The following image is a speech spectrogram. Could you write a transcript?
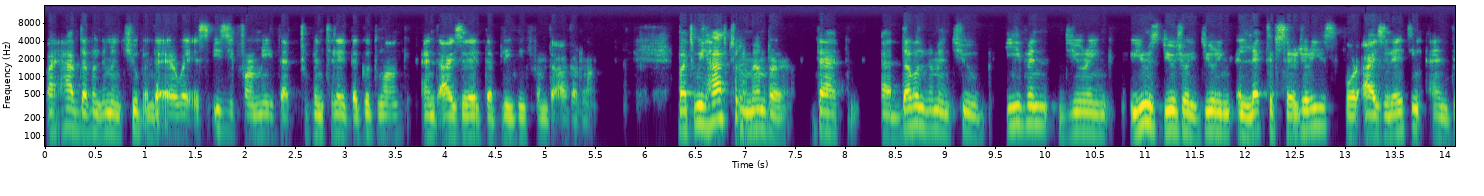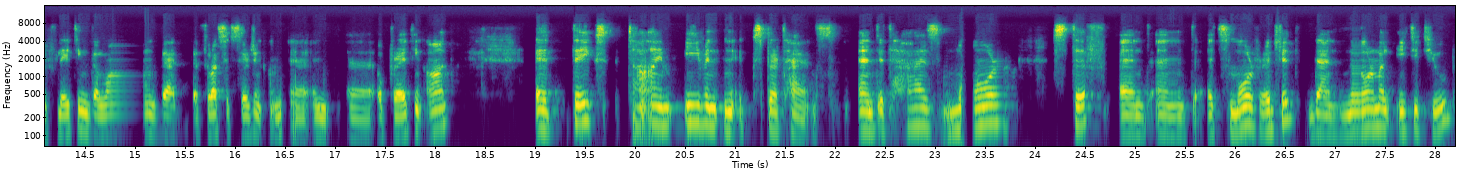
I have double lumen tube in the airway, it's easy for me that to ventilate the good lung and isolate the bleeding from the other lung. But we have to remember that a double lumen tube, even during used usually during elective surgeries for isolating and deflating the lung that the thoracic surgeon uh, uh, operating on, it takes time even in expert hands, and it has more stiff and and it's more rigid than normal ET tube.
